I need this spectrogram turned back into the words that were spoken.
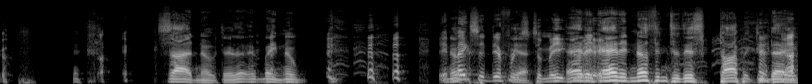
Go. Side note there. That made no it No- makes a difference yeah. to me. added Greg. added nothing to this topic today.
